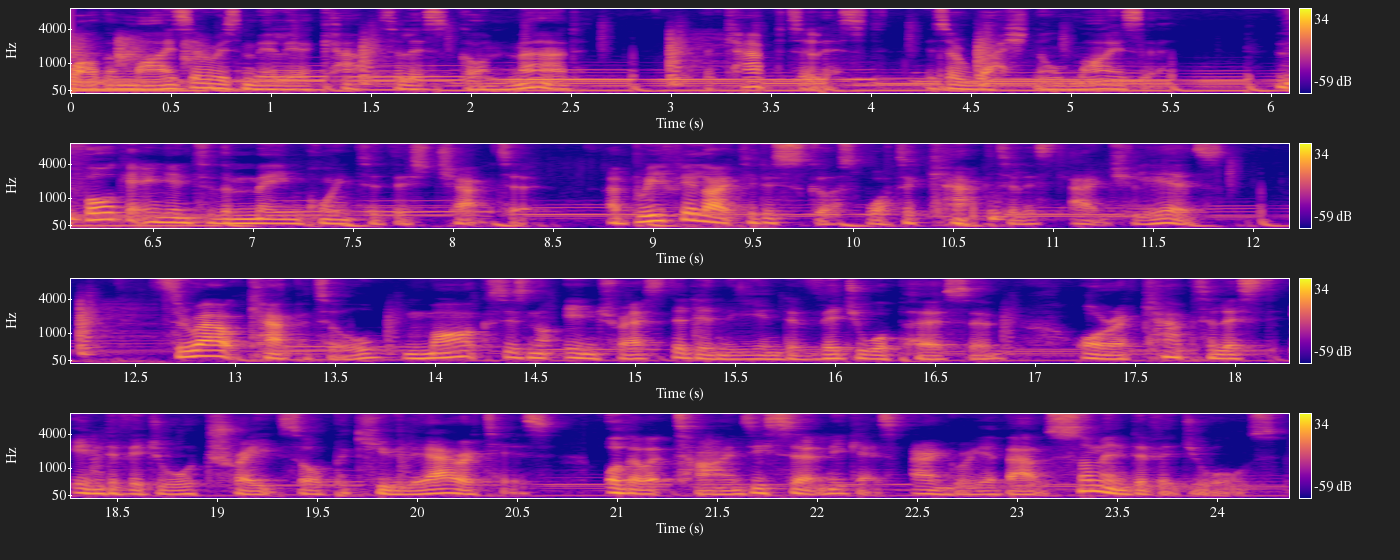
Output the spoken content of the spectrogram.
While the miser is merely a capitalist gone mad, the capitalist is a rational miser. Before getting into the main point of this chapter, I'd briefly like to discuss what a capitalist actually is. Throughout Capital, Marx is not interested in the individual person or a capitalist individual traits or peculiarities, although at times he certainly gets angry about some individuals.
